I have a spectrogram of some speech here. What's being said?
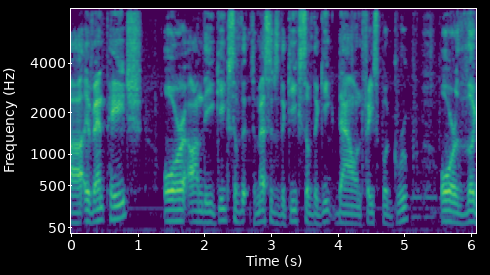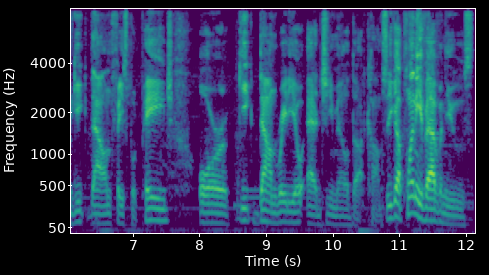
uh, event page, or on the Geeks of the to message the Geeks of the Geek Down Facebook group, or the Geek Down Facebook page, or geekdownradio at gmail.com. So you got plenty of avenues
